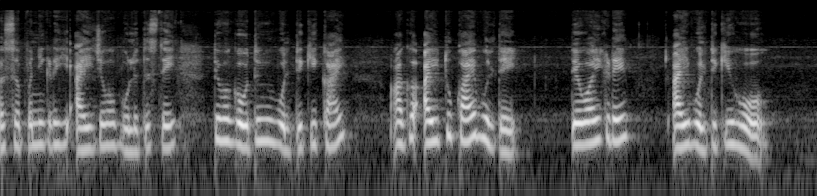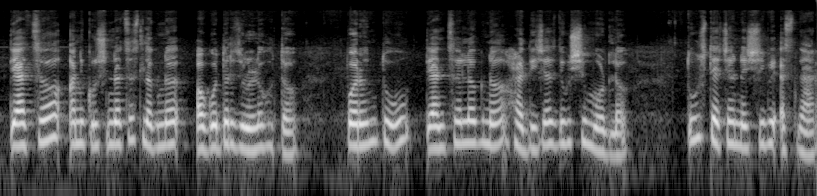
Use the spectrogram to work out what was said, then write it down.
असं पण इकडे ही आई जेव्हा बोलत असते तेव्हा गौतमी बोलते की काय? अगं आई तू काय बोलते? तेव्हा इकडे आई बोलते की हो त्याचं आणि कृष्णाचंच लग्न अगोदर जुळलं होतं. परंतु त्यांचं लग्न हळदीच्याच दिवशी मोडलं. तूच त्याच्या नशिबी असणार.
